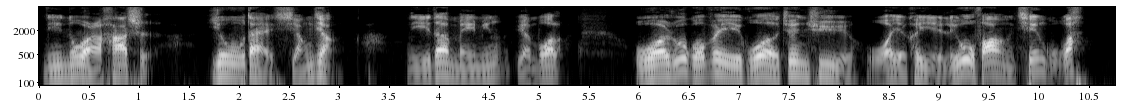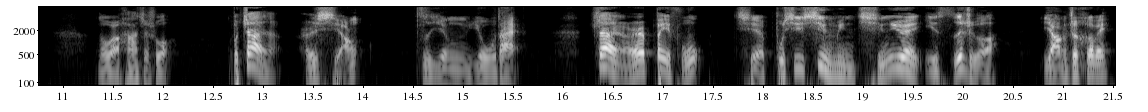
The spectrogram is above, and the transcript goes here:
你努尔哈赤优待降将啊，你的美名远播了。我如果为国捐躯，我也可以流芳千古啊。努尔哈赤说：“不战而降。”自应优待，战而被俘且不惜性命，情愿一死者，养之何为？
